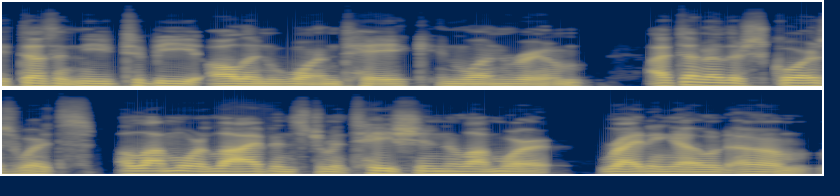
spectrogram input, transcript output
it doesn't need to be all in one take in one room i've done other scores where it's a lot more live instrumentation a lot more writing out um,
